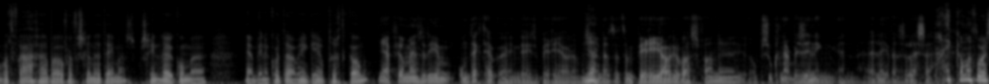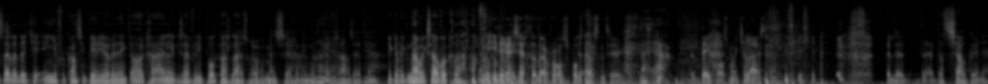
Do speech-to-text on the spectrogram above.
wat vragen hebben over verschillende thema's. Misschien leuk om ja, binnenkort daar weer een keer op terug te komen. Ja, veel mensen die hem ontdekt hebben in deze periode. Misschien dat het een periode was van eh, op zoek naar bezinning en eh, levenslessen. Ah, Ik kan me voorstellen dat je in je vakantieperiode denkt... oh, ik ga eindelijk eens even die podcast luisteren over mensen zeggen... die moet ik Oh, even ja. aanzetten. Ja. Ik heb Ja. ik namelijk zelf ook gedaan. En iedereen week. zegt dat over onze podcast natuurlijk. Nou ja, De moet je luisteren. dat, dat- dat zou kunnen.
